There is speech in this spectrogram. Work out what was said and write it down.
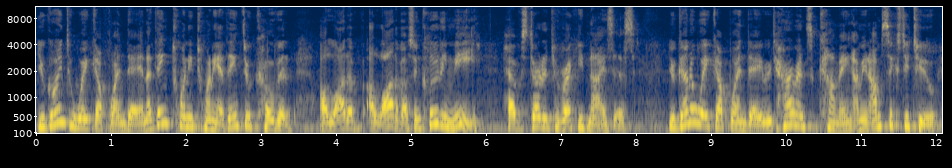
You're going to wake up one day, and I think 2020, I think through COVID, a lot of a lot of us, including me, have started to recognize this. You're going to wake up one day, retirement's coming. I mean, I'm 62,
